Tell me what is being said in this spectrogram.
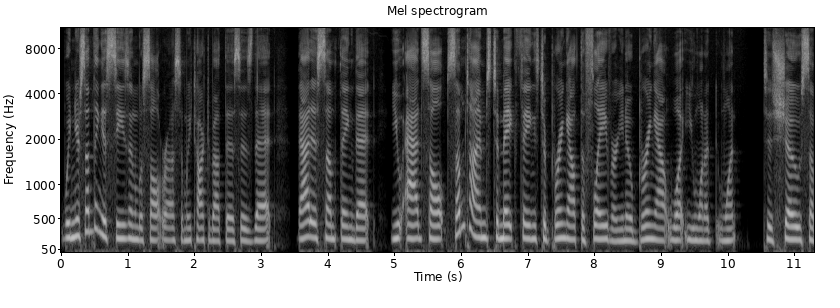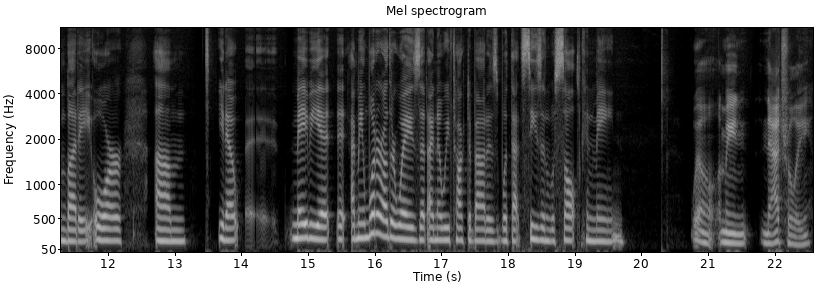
when you're something is seasoned with salt, Russ, and we talked about this, is that that is something that you add salt sometimes to make things to bring out the flavor, you know, bring out what you want to want to show somebody or um, you know, maybe it, it, I mean, what are other ways that I know we've talked about is what that season with salt can mean? Well, I mean, naturally,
